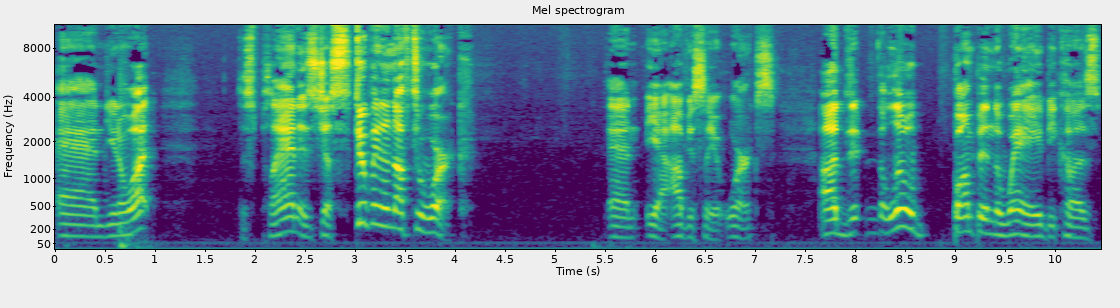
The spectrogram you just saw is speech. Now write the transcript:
And you know what? This plan is just stupid enough to work. And yeah, obviously it works. Uh, the, the little bump in the way because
